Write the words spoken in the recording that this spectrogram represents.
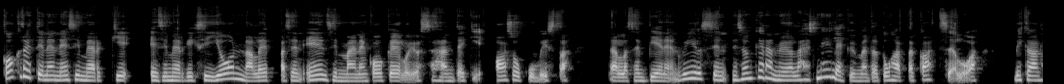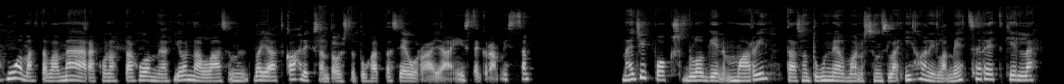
Konkreettinen esimerkki, esimerkiksi Jonna Leppäsen ensimmäinen kokeilu, jossa hän teki asukuvista tällaisen pienen reelsin, niin se on kerännyt jo lähes 40 000 katselua, mikä on huomattava määrä, kun ottaa huomioon, että Jonnalla on semmoinen vajaat 18 000 seuraajaa Instagramissa. Magic Box-blogin Mari taas on tunnelmoinut semmoisilla ihanilla metsäretkillä –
